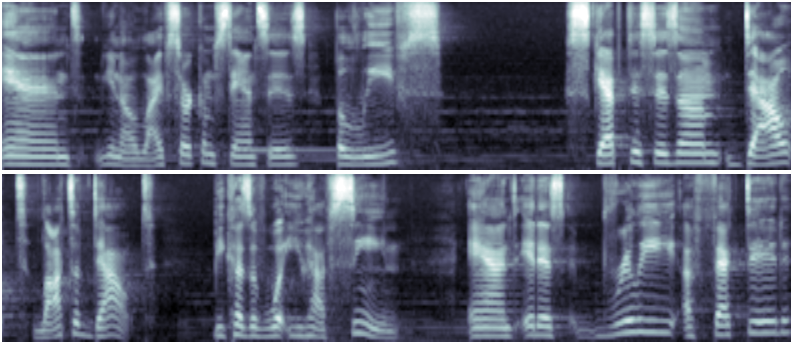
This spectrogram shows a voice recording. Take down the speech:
and, you know, life circumstances, beliefs, skepticism, doubt, lots of doubt because of what you have seen. And it has really affected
